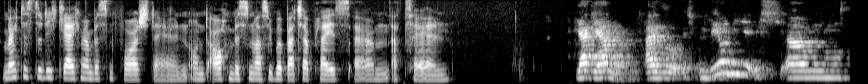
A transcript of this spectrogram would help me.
Möchtest du dich gleich mal ein bisschen vorstellen und auch ein bisschen was über Better Place ähm, erzählen? Ja, gerne. Also ich bin Leonie, ich ähm,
